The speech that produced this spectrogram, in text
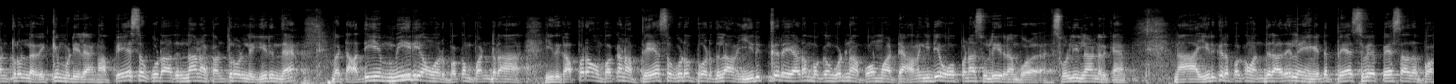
கண்ட்ரோலில் வைக்க முடியல. நான் பேசக்கூடாதுன்னு தான் நான் கண்ட்ரோலில் இருந்தேன். பட் அதையும் மீறி அவன் ஒரு பக்கம் பண்ணுறான் இதுக்கப்புறம் அவன் பக்கம் நான் பேசக்கூட போகிறதில்ல அவன் இருக்கிற இடம் பக்கம் கூட நான் போக மாட்டேன் அவங்ககிட்டயே ஓப்பனாக சொல்லிடுறேன் போ சொல்லிடலான்னு இருக்கேன். நான் இருக்கிற பக்கம் வந்துடாதே இல்லை என்கிட்ட பேசவே பேசாதப்பா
